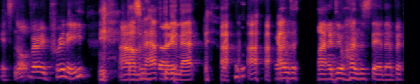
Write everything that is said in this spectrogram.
it's not very pretty. Doesn't um, have so to be, Matt. I, I do understand that, but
